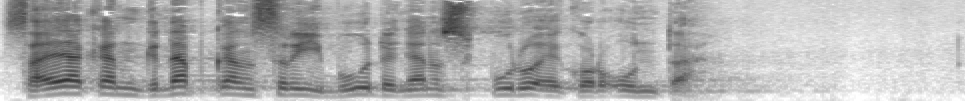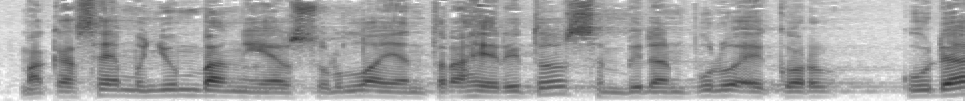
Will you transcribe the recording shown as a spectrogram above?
Saya akan genapkan seribu dengan 10 ekor unta. Maka saya menyumbang ya Rasulullah yang terakhir itu 90 ekor kuda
